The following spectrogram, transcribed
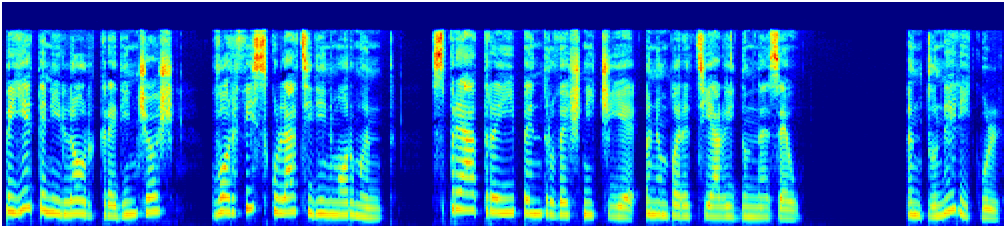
prietenii lor credincioși vor fi sculați din mormânt, spre a trăi pentru veșnicie în împărăția lui Dumnezeu. Întunericul,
